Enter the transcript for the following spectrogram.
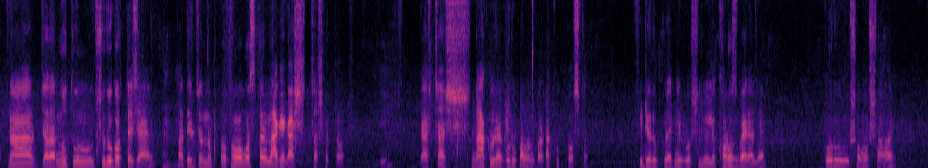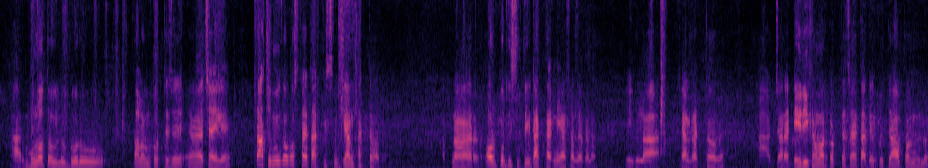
আপনার যারা নতুন শুরু করতে চায় তাদের জন্য প্রথম অবস্থায় হলো আগে ঘাস চাষ করতে হবে। ঘাস চাষ না করে গরু পালন করাটা খুব কষ্ট। ফিডের উপরে নির্ভরশীল হলে খরচ বেড়া যায়, গরু সমস্যা হয়। আর মূলত হইল গরু পালন করতে যে চাইলে প্রাথমিক অবস্থায় তার কিছু জ্ঞান থাকতে হবে। আপনার অল্প কিছুতেই ডাক্তার নিয়ে আসা যাবে না, এইগুলা খেয়াল রাখতে হবে। আর যারা ডেইরি খামার করতে চায় তাদের প্রতি আহ্বান হলো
